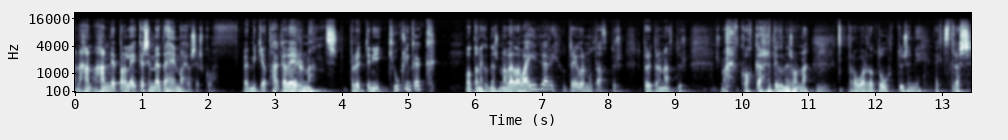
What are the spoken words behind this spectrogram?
Þannig að hann, hann er bara að leika með þetta heima hjá sér, sko. Er mikið að taka veiruna, sprautin í kjúklingagg, láta hann einhvern veginn svona verða vægari og dregur hann út aftur, sprautar hann aftur, svona kokkar þetta einhvern veginn svona, mm. prófar þetta á dóttu sinni, ekkert stress.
